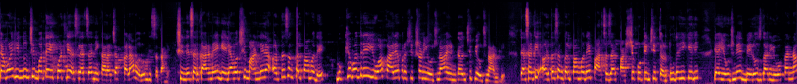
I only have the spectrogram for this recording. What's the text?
त्यामुळे हिंदूंची मते एकवटली असल्याचं निकालाच्या कलावरून दिसत आहे. शिंदे सरकारने गेल्या वर्षी मांडलेल्या अर्थसंकल्पामध्ये मुख्यमंत्री युवा कार्य प्रशिक्षण योजना इंटर्नशिप योजना आणली. त्यासाठी अर्थसंकल्पामध्ये पाच हजार पाचशे कोटींची तरतूदही केली. या योजनेत बेरोजगार युवकांना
